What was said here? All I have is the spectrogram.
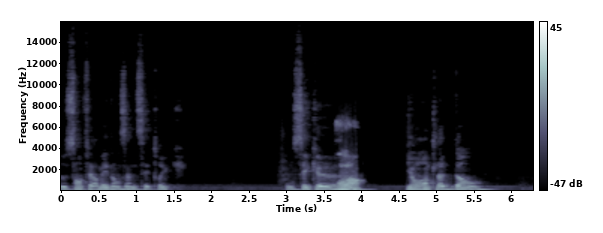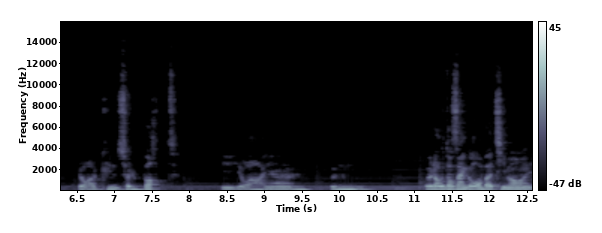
de s'enfermer dans un de ces trucs. On sait que alors, on rentre là-dedans, il y aura qu'une seule porte. Il y aura rien que nous. Ou alors dans un grand bâtiment et.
